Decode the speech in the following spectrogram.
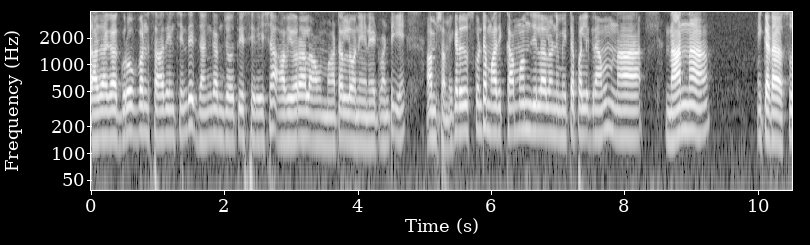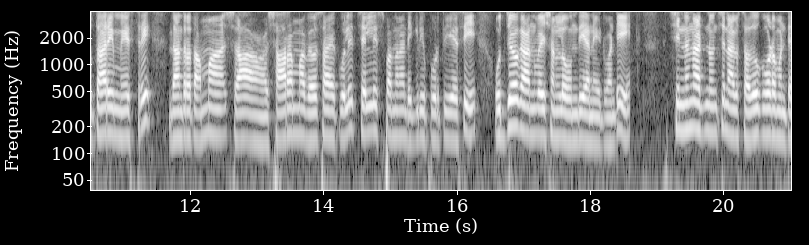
తాజాగా గ్రూప్ వన్ సాధించింది జంగం జ్యోతి శిరీష. ఆ వివరాలు ఆమె మాటల్లోనే అనేటువంటి అంశం. ఇక్కడ చూసుకుంటే మాది ఖమ్మం జిల్లాలోని మిట్టపల్లి గ్రామం. నా నాన్న ఇక్కడ సుతారి మేస్త్రి దాని తర్వాత అమ్మ షా షారమ్మ వ్యవసాయ కూలి చెల్లి స్పందన డిగ్రీ పూర్తి చేసి ఉద్యోగ అన్వేషణలో ఉంది అనేటువంటి చిన్ననాటి నుంచి నాకు చదువుకోవడం అంటే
